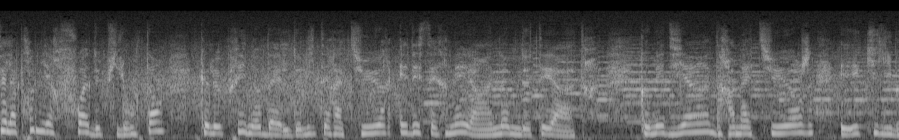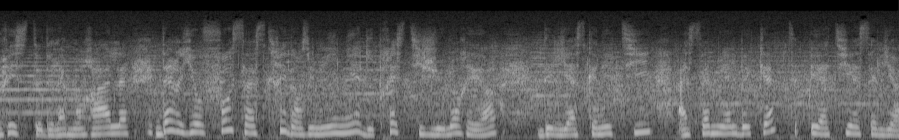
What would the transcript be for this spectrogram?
C'est la première fois depuis longtemps que le prix Nobel de littérature est décerné à un homme de théâtre. Comédien, dramaturge et équilibriste de la morale, Dario Fo s'inscrit dans une lignée de prestigieux lauréats d'Elias Canetti à Samuel Beckett et à T.S. Eliot.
